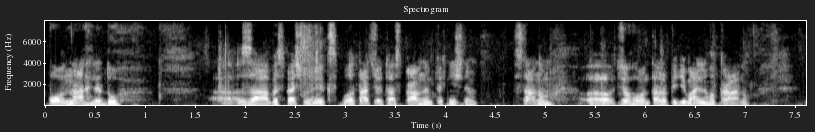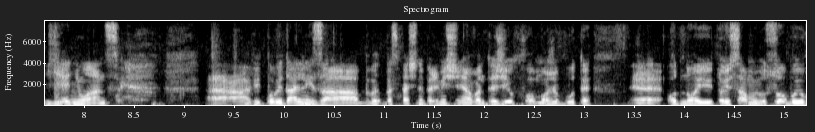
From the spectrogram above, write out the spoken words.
по нагляду е, за безпечною експлуатацією та справним технічним станом е, цього вантажопідіймального крану. Є нюанси. Е, Відповідальний за безпечне переміщення вантажів може бути е, одною і тою самою особою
